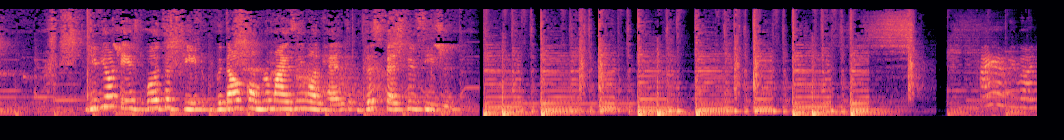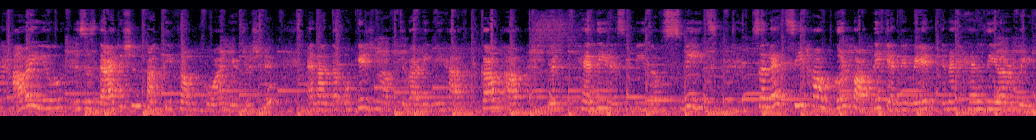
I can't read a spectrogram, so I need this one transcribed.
Give your taste buds a treat without compromising on health this festive season. Nutrition and on the occasion of Diwali we have come up with healthy recipes of sweets. So let's see how Gud Papdi can be made in a healthier way.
